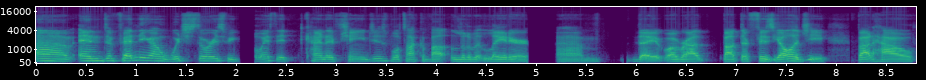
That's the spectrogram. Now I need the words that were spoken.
Um, and depending on which stories we go with, it kind of changes. We'll talk about a little bit later. Um, the around about their physiology, about how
